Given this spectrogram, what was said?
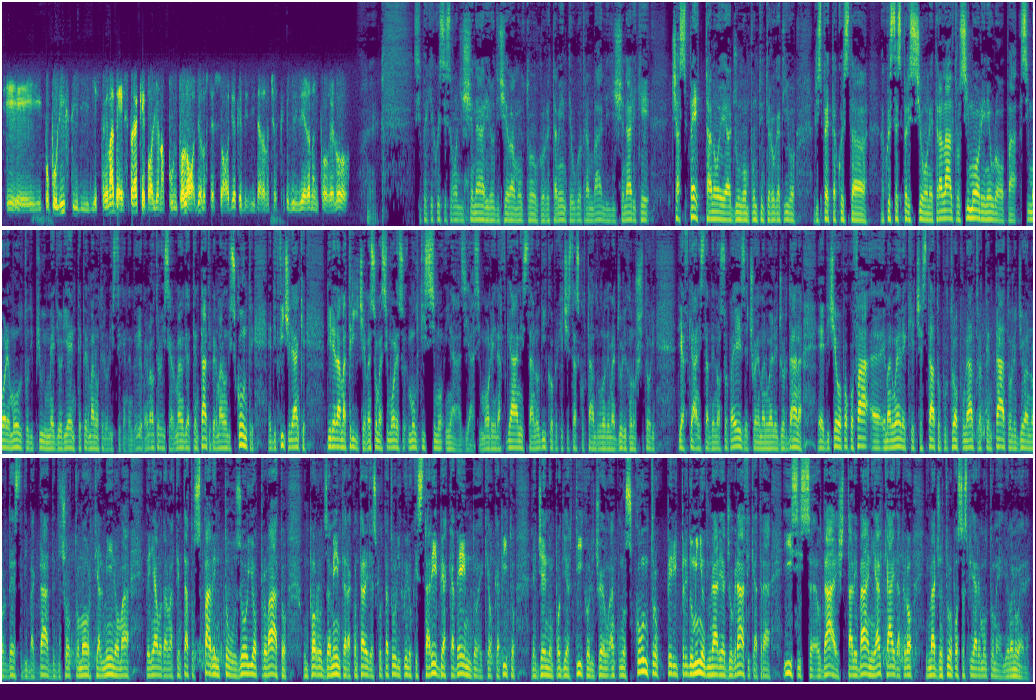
i populisti di, di, estrema destra che vogliono appunto l'odio, lo stesso odio che desiderano, che desiderano imporre loro. Eh, sì, perché questi sono gli scenari, lo diceva molto correttamente Ugo Tramballi, gli scenari che ci aspettano e aggiungo un punto interrogativo rispetto a questa, a questa, espressione. Tra l'altro si muore in Europa, si muore molto di più in Medio Oriente per mano terroristica, intendo io, per mano terroristica, per mano di attentati, per mano di scontri. È difficile anche dire la matrice, ma insomma si muore moltissimo in Asia, si muore in Afghanistan, lo dico perché ci sta ascoltando uno dei maggiori conoscitori di Afghanistan del nostro paese, cioè Emanuele Giordana. Eh, dicevo poco fa, eh, Emanuele, che c'è stato purtroppo un altro attentato, leggevo a nord-est di Baghdad, 18 morti al meno, ma veniamo da un attentato spaventoso. Io ho provato un po' rozzamente a raccontare agli ascoltatori quello che starebbe accadendo e che ho capito leggendo un po' di articoli, cioè anche uno scontro per il predominio di un'area geografica tra ISIS o Daesh, talebani e Al-Qaeda, però immagino tu lo possa spiegare molto meglio, Emanuele.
